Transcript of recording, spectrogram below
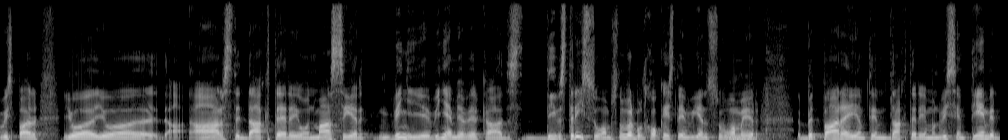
vispār, jo, jo ārsti, doktori un masieri, viņi, viņiem jau ir kādas divas, trīs somas. Nu, varbūt hokeistiem viena soma mm. ir. Bet pārējiem tiem doktoriem un visiem tiem ir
